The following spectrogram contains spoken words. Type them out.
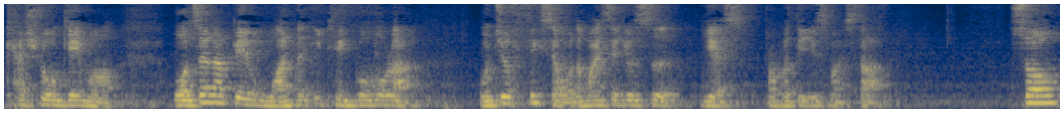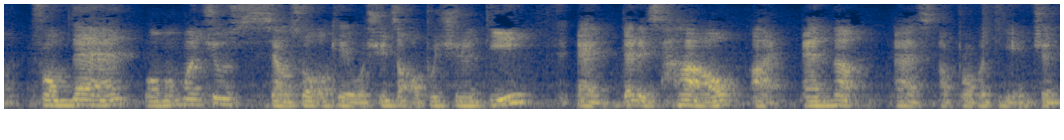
casual game 哦，我在那边玩了一天过后啦，我就 fix 了我的 mindset 就是 yes property is my stuff。So from then 我慢慢就想说 OK 我寻找 opportunity and that is how I end up as a property agent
